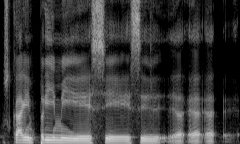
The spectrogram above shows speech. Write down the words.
os caras imprimem esse, esse, é, é, é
